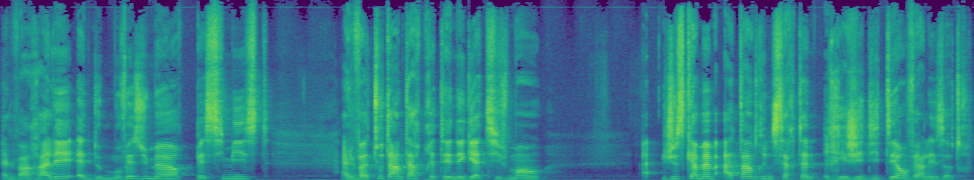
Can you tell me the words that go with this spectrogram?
Elle va râler, être de mauvaise humeur, pessimiste. Elle va tout interpréter négativement, jusqu'à même atteindre une certaine rigidité envers les autres.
